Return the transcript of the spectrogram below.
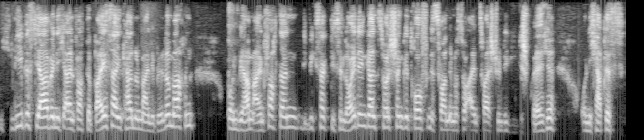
ich liebe es ja, wenn ich einfach dabei sein kann und meine Bilder machen. Und wir haben einfach dann, wie gesagt, diese Leute in ganz Deutschland getroffen. Das waren immer so ein, zweistündige Gespräche. Und ich habe das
